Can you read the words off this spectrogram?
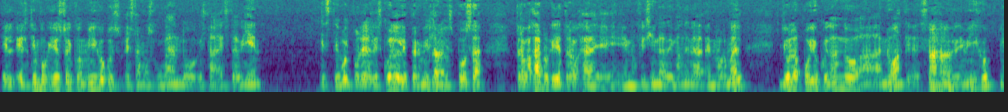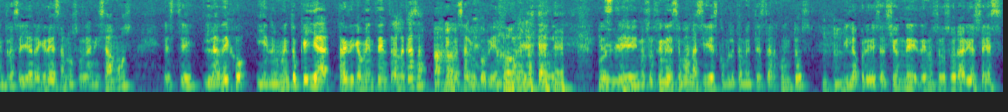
el, el tiempo que yo estoy con mi hijo, pues estamos jugando, está, está bien. Este, voy por ir a la escuela, le permito a mi esposa trabajar porque ella trabaja eh, en oficina de manera eh, normal. Yo la apoyo cuidando a, Noah, que es el nombre de mi hijo. Mientras ella regresa, nos organizamos este, la dejo y en el momento que ella prácticamente entra a la casa, yo me salgo corriendo para la tarde. este, nuestros fines de semana sí es completamente estar juntos y la periodización de, de, nuestros horarios es,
